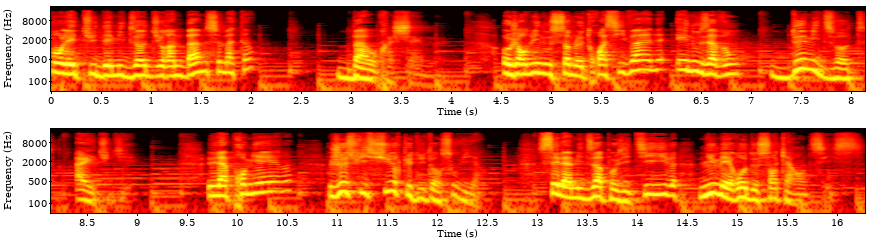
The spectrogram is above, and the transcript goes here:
pour l'étude des mitzvot du Rambam ce matin? Bao Hashem. Aujourd'hui nous sommes le 3 Sivan et nous avons deux mitzvot à étudier. La première, je suis sûr que tu t'en souviens c'est la mitzvah positive numéro 246,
